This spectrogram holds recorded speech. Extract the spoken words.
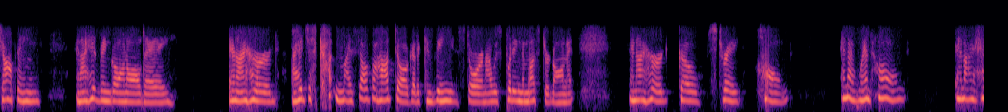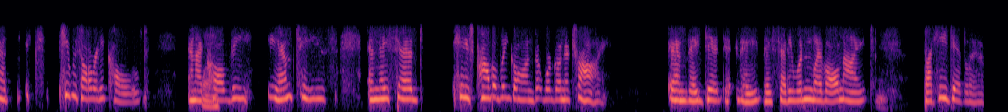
shopping, and I had been gone all day, and I heard I had just gotten myself a hot dog at a convenience store, and I was putting the mustard on it, and I heard go straight home and I went home, and I had he was already cold, and I Wow. called the EMTs, and they said he's probably gone, but we're going to try. And they did. They they said he wouldn't live all night, mm. But he did live.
